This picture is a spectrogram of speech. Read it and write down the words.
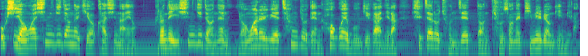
혹시 영화 신기전을 기억하시나요? 그런데 이 신기전은 영화를 위해 창조된 허구의 무기가 아니라 실제로 존재했던 조선의 비밀병기입니다.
